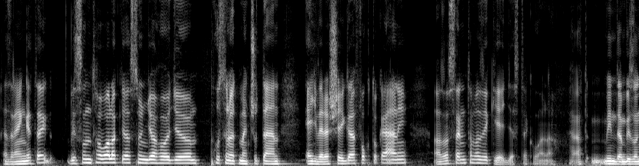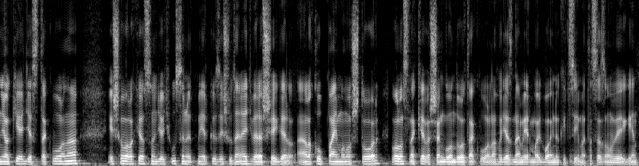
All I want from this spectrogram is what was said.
ez rengeteg. Viszont ha valaki azt mondja, hogy 25 meccs után egy vereséggel fogtok állni, az szerintem azért kiegyeztek volna. Hát minden bizonyal kiegyeztek volna, és ha valaki azt mondja, hogy 25 mérkőzés után egy vereséggel áll a Koppány Monostor, valószínűleg kevesen gondolták volna, hogy ez nem ér majd bajnoki címet a szezon végén.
